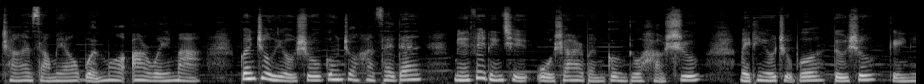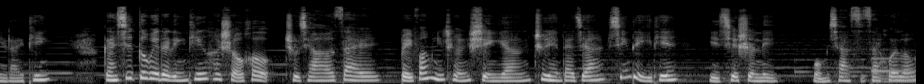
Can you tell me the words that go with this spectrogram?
长按扫描文末二维码，关注有书公众号菜单，免费领取五十二本共读好书，每天有主播读书给你来听。感谢各位的聆听和守候，楚乔在北方名城沈阳，祝愿大家新的一天一切顺利，我们下次再会喽。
